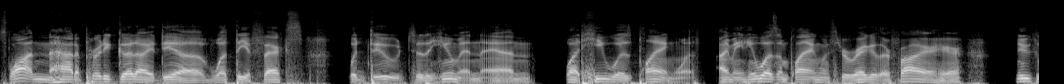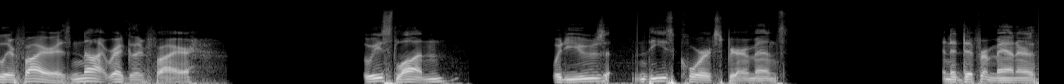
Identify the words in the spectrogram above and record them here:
Slotin had a pretty good idea of what the effects would do to the human and what he was playing with. I mean, he wasn't playing with your regular fire here. Nuclear fire is not regular fire. Louis Slotin would use these core experiments in a different manner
